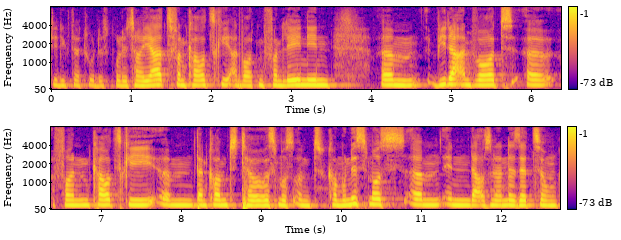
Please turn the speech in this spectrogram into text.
die Diktatur des Proletariats von Kautsky, Antworten von Lenin, ähm, Wiederantwort äh, von Kautsky, ähm, dann kommt Terrorismus und Kommunismus ähm, in der Auseinandersetzung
